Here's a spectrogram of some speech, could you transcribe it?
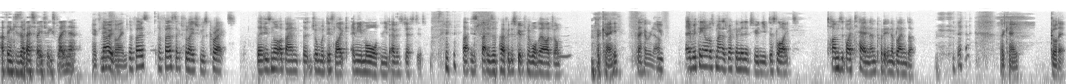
I think is the best way to explain it. Okay, No, fine. the first the first explanation was correct. There is not a band that John would dislike any more than you've ever suggested. that is that is a perfect description of what they are, John. Okay, fair enough. You- Everything else Matt has recommended to you and you've disliked, times it by ten and put it in a blender. Okay, got it.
